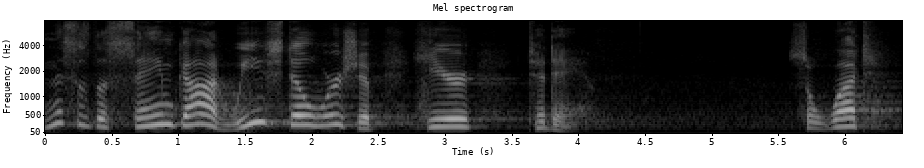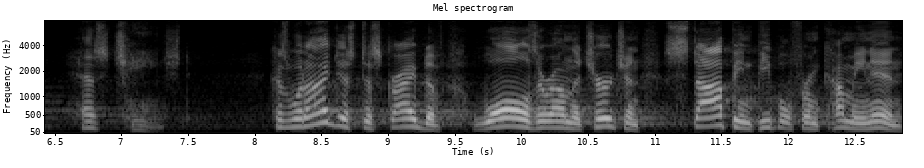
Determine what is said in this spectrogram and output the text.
And this is the same God we still worship here today. So, what has changed? Because what I just described of walls around the church and stopping people from coming in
